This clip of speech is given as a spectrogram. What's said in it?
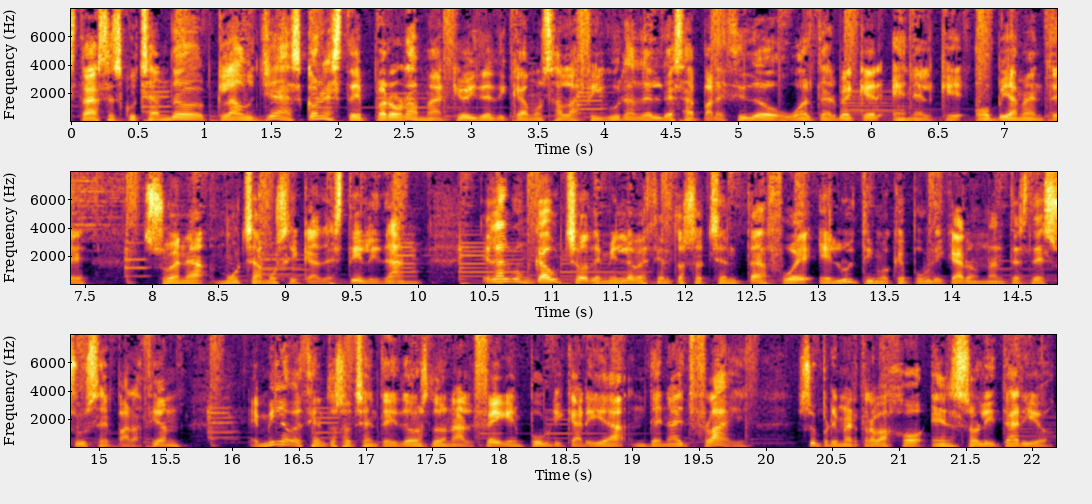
Estás escuchando Cloud Jazz con este programa que hoy dedicamos a la figura del desaparecido Walter Becker en el que obviamente suena mucha música de Steely Dan. El álbum Gaucho de 1980 fue el último que publicaron antes de su separación. En 1982 Donald Fagen publicaría The Night Fly, su primer trabajo en solitario.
